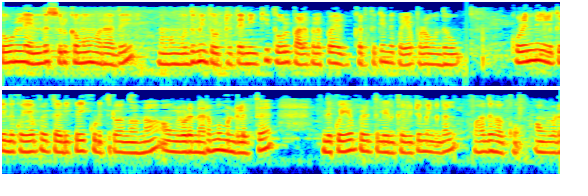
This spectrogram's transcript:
தோலில் எந்த சுருக்கமும் வராது. நம்ம முதுமை தோற்றத்தை நீக்கி தோல் பளபளப்பாக இருக்கிறதுக்கு இந்த கொய்யாப்பழம் உதவும். குழந்தைங்களுக்கு இந்த கொய்யாப்பழத்தை அடிக்கடி கொடுத்துட்டு வந்தோம்னா அவங்களோட நரம்பு மண்டலத்தை இந்த கொய்யாப்பழத்தில் இருக்க விட்டமின்கள் பாதுகாக்கும். அவங்களோட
